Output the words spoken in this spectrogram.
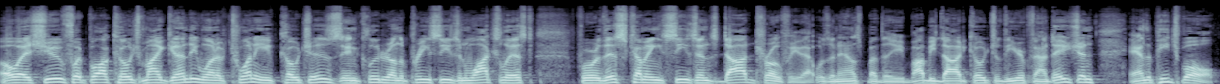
OSU football coach Mike Gundy, one of 20 coaches included on the preseason watch list for this coming season's Dodd Trophy. That was announced by the Bobby Dodd Coach of the Year Foundation and the Peach Bowl.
